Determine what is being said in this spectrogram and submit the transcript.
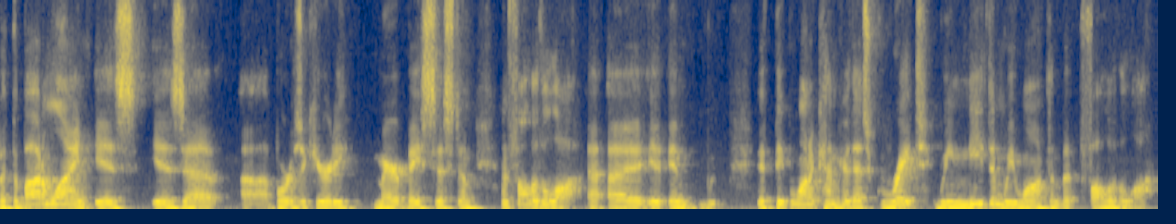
But the bottom line is is uh, border security, merit-based system, and follow the law. and if people want to come here, that's great. We need them, we want them, but follow the law.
